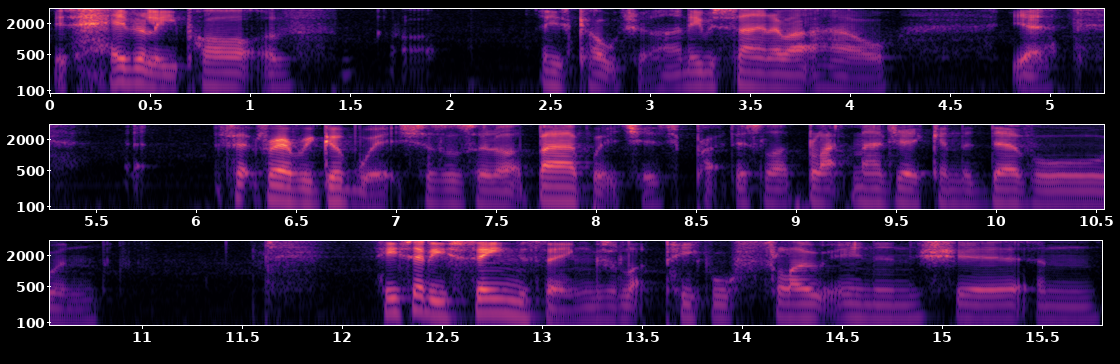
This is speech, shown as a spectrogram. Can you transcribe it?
it's heavily part of his culture. And he was saying about how, yeah, for, for every good witch, there's also like bad witches who practice like black magic and the devil. And he said he's seen things like people floating and shit. And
